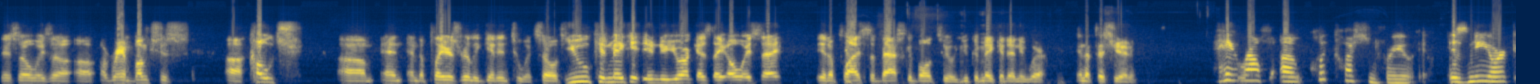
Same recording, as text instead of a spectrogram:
There's always a, a, a rambunctious uh, coach um, and and the players really get into it. So if you can make it in New York, as they always say, it applies to basketball too. You can make it anywhere in officiating. Hey, Ralph, um, quick question for you. Is New York,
